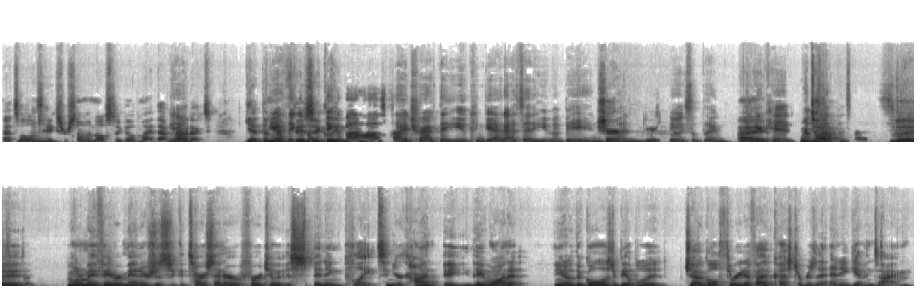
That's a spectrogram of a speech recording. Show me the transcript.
that's all Mhm. it takes for someone else to go buy that Yeah. product. Get them yeah. to Think about, physically. think about how sidetracked that you can get as a human being Sure. when you're doing something. And Uh, your kid we talked- up and says, the one of my favorite managers at Guitar Center referred to it as spinning plates, and you're con they want it. You know, the goal is to be able to juggle three to five customers at any given time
